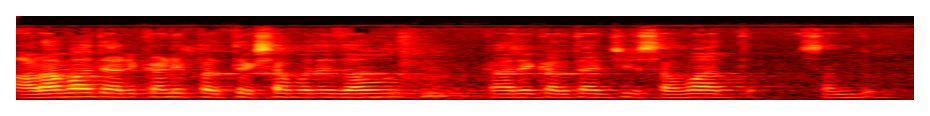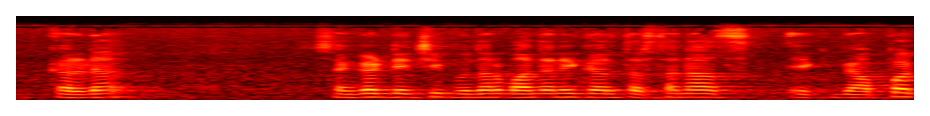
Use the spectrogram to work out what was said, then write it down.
आढावा त्या ठिकाणी प्रत्यक्षामध्ये जाऊन कार्यकर्त्यांची संवाद सम करणं संघटनेची पुनर्बांधणी करत असतानाच एक व्यापक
